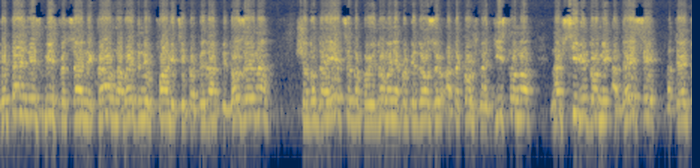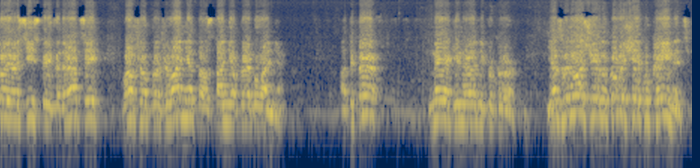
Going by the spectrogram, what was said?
Детальний зміст процесуальних прав наведений в пам'яті про підозрювана, що додається до повідомлення про підозру, а також надіслано на всі відомі адреси на території Російської Федерації вашого проживання та останнього перебування. А тепер не як генеральний прокурор. Я звинувачую Януковича як українець,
